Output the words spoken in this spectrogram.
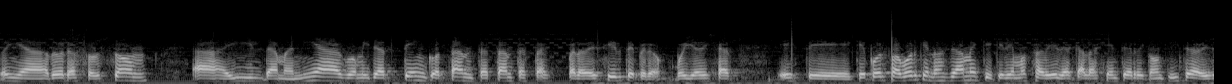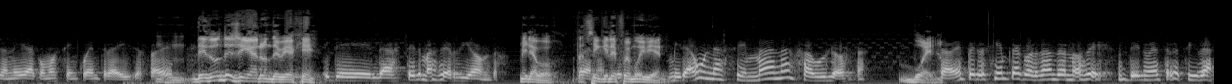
doña Dora Sorzón, a Hilda Maniago. Mira, tengo tantas, tantas ta- para decirte, pero voy a dejar este que por favor que nos llame, que queremos saber de acá la gente de Reconquista de Avellaneda cómo se encuentra ella, ¿sabes? ¿De dónde llegaron de viaje? De las termas de Riondo. Mira vos, así que le fue muy este, bien. Mira, una semana fabulosa. Bueno, ¿sabes? Pero siempre acordándonos de, de nuestra ciudad.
